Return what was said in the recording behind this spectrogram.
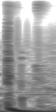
Bye.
